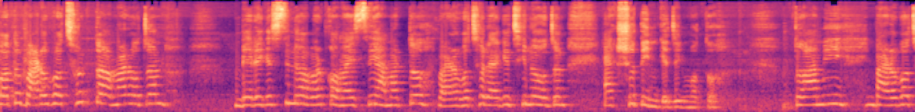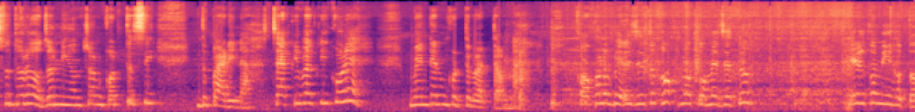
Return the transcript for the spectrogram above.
গত বারো বছর তো আমার ওজন বেড়ে গেছিল, আবার কমাইছি। আমার তো বারো বছর আগে ছিল ওজন একশো তিন কেজির মতো। তো আমি বারো বছর ধরে ওজন নিয়ন্ত্রণ করতেছি, কিন্তু পারি না। চাকরি বাকরি করে মেনটেন করতে পারতাম না। কখনো বেড়ে যেত, কখনো কমে যেত, এরকমই হতো।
